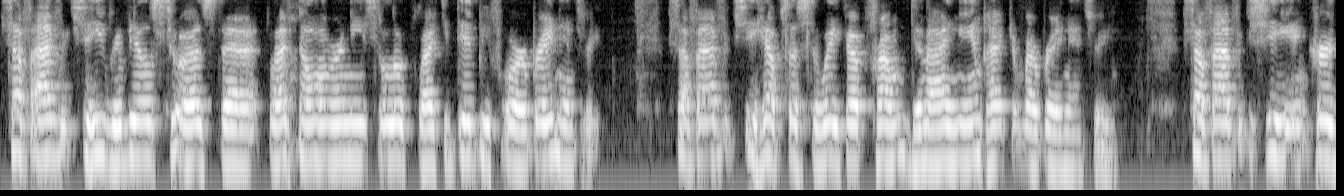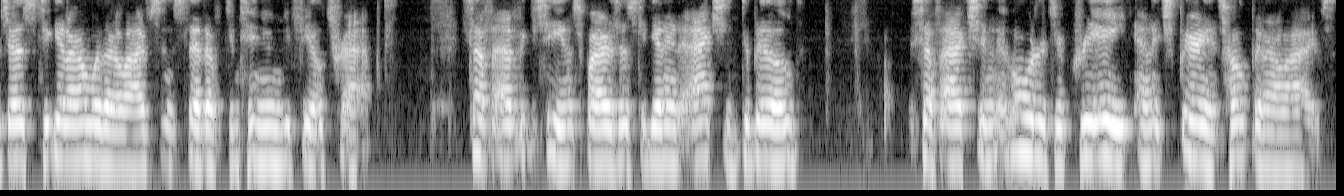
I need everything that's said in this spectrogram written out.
Self advocacy reveals to us that life no longer needs to look like it did before a brain injury. Self advocacy helps us to wake up from denying the impact of our brain injury. Self advocacy encourages us to get on with our lives instead of continuing to feel trapped. Self advocacy inspires us to get into action to build self action in order to create and experience hope in our lives,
